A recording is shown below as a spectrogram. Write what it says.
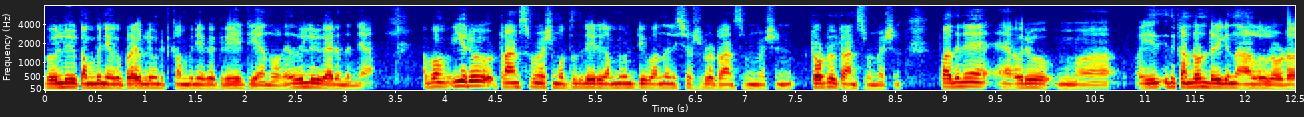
വലിയൊരു കമ്പനിയൊക്കെ പ്രൈവറ്റ് ലിമിറ്റഡ് കമ്പനിയൊക്കെ ക്രിയേറ്റ് ചെയ്യുക എന്ന് പറഞ്ഞത് വലിയൊരു കാര്യം തന്നെയാണ്. അപ്പം ഈ ഒരു ട്രാൻസ്ഫോർമേഷൻ മൊത്തത്തിൽ ഈ ഒരു കമ്മ്യൂണിറ്റി വന്നതിന് ശേഷമുള്ള ട്രാൻസ്ഫോർമേഷൻ ടോട്ടൽ ട്രാൻസ്ഫോർമേഷൻ അപ്പം അതിനെ ഒരു ഇത് കണ്ടുകൊണ്ടിരിക്കുന്ന ആളുകളോട്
